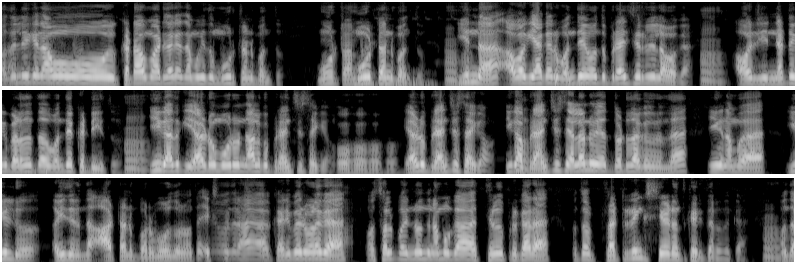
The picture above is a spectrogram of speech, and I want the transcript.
ಮೊದಲಿಗೆ ನಾವು ಕಟಾವ್ ಮಾಡಿದಾಗ ನಮಗೆ ಇದು ಮೂರ್ ಟನ್ ಬಂತು. ಮೂರ್ ಟನ್ ಮೂರ್ ಟನ್ ಬಂತು. ಇನ್ನ ಅವಾಗ ಯಾಕಂದ್ರೆ ಒಂದೇ ಒಂದು ಬ್ರಾಂಚ್ ಇರ್ಲಿಲ್ಲ ಅವಾಗ. ಅವ್ರ ಅವಾಗ ಈ ನೆಟ್ಟಿಗೆ ಬೆಳೆದಂತ ಒಂದೇ ಕಡ್ಡಿ ಇತ್ತು. ಈಗ ಅದಕ್ಕೆ ಎರಡು ಮೂರು ನಾಲ್ಕು ಬ್ರಾಂಚಸ್ ಆಗ್ಯಾವ. ಎರಡು ಬ್ರಾಂಚಸ್ ಆಗ್ಯಾವ. ಈಗ. ಬ್ರಾಂಚಸ್ ಎಲ್ಲಾನು ದೊಡ್ಡದಾಗೋದ್ರಿಂದ ಈಗ ನಮ್ಮ ಈಲ್ಡ್ ಐದರಿಂದ ಆರು ಟನ್ ಬರ್ಬೋದು ಅನ್ನೋ ಎಕ್ಸ್ಪೆಕ್ಟ್ ಕರಿಬೇರಿ ಒಳಗ ಒಂದ್ ಸ್ವಲ್ಪ ಇನ್ನೊಂದು ನಮಗ ತಿಳಿದ ಪ್ರಕಾರ ಒಂದ್ ಸ್ವಲ್ಪ ಫ್ಲಟರಿಂಗ್ ಶೇಡ್ ಅಂತ ಕರಿತಾರ ಅದಕ್ಕ. ಒಂದು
